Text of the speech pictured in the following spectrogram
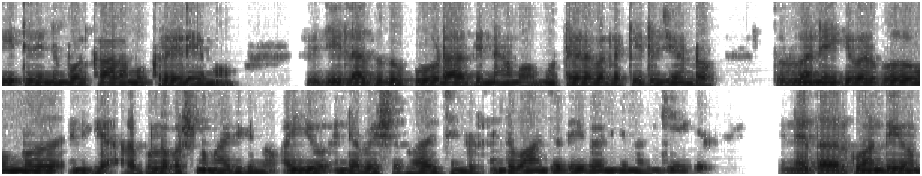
തീറ്റ തിന്നുമ്പോൾ കാള മുക്രയിടയുമോ രുചിയില്ലാത്തത് കൂടാതെ തിന്നാമോ? മുട്ടയുടെ വെള്ളയ്ക്ക് രുചിയുണ്ടോ? തൊടുവാൻ എനിക്ക് വെറുപ്പ് തോന്നുന്നത് എനിക്ക് അറപ്പുള്ള പ്രശ്നമായിരിക്കുന്നു അയ്യോ എന്റെ അപേക്ഷ സാധിച്ചെങ്കിൽ എന്റെ വാഞ്ച ദൈവം എനിക്ക് നൽകിയെങ്കിൽ എന്നെ തകർക്കുവാൻ ദൈവം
